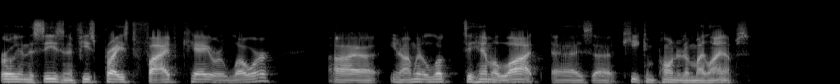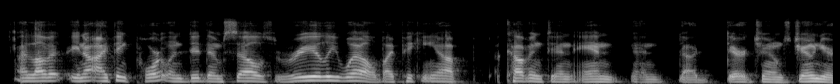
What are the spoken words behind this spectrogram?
early in the season. If he's priced 5K or lower, uh, you know, I'm going to look to him a lot as a key component of my lineups. I love it. You know, I think Portland did themselves really well by picking up Covington and and uh, Derrick Jones Jr.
